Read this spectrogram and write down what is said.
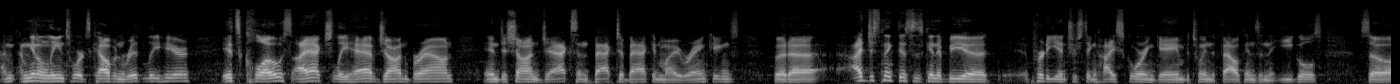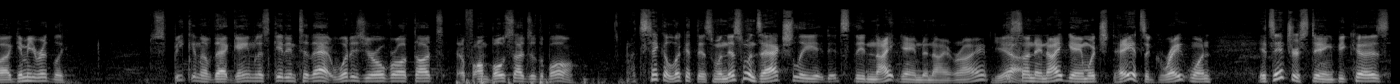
I'm, I'm going to lean towards Calvin Ridley here. It's close. I actually have John Brown and DeSean Jackson back to back in my rankings, but uh, I just think this is going to be a, a, pretty interesting, high scoring game between the Falcons and the Eagles. So uh, give me Ridley. Speaking of that game, let's get into that. What is your overall thoughts on both sides of the ball? Let's take a look at this one. This one's actually it's the night game tonight, right? Yeah. The Sunday night game, which hey, it's a great one. It's interesting because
